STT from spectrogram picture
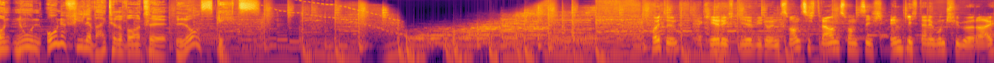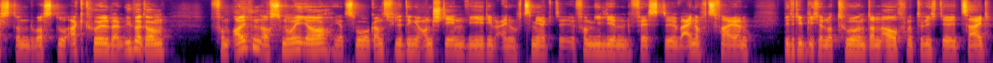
Und nun, ohne viele weitere Worte, los geht's! Heute erkläre ich dir, wie du in 2023 endlich deine Wunschfigur erreichst und was du aktuell beim Übergang vom alten aufs neue Jahr, jetzt wo ganz viele Dinge anstehen, wie die Weihnachtsmärkte, Familienfeste, Weihnachtsfeiern betrieblicher Natur und dann auch natürlich die Zeit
